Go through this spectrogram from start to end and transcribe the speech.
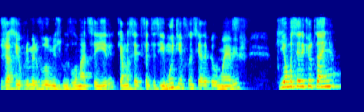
Já saiu o primeiro volume e o segundo volume há de sair, que é uma série de fantasia muito influenciada pelo Moebius, que é uma série que eu tenho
